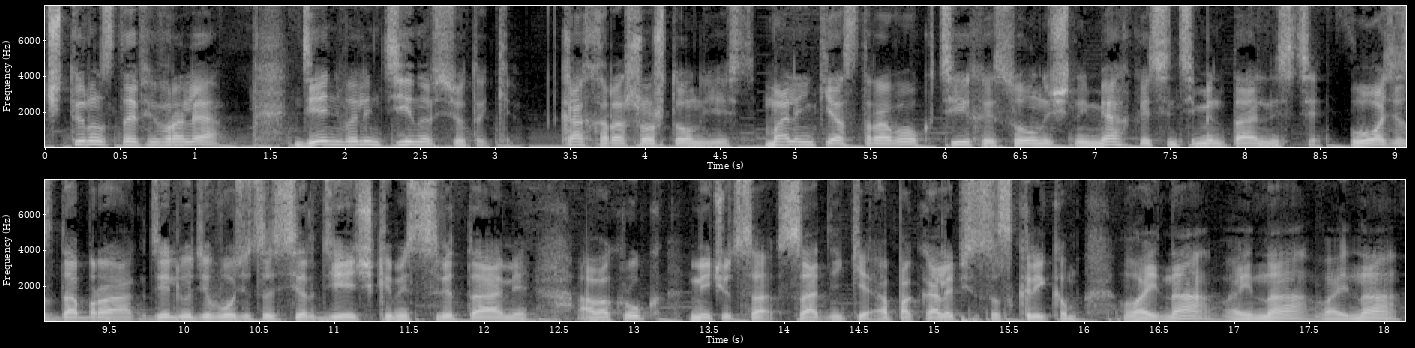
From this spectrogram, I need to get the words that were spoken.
14 февраля. День Валентина все-таки. Как хорошо, что он есть. Маленький островок тихой, солнечной, мягкой сентиментальности. Оазис добра, где люди возятся с сердечками, с цветами, а вокруг мечутся всадники апокалипсиса с криком «Война! Война! Война!».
